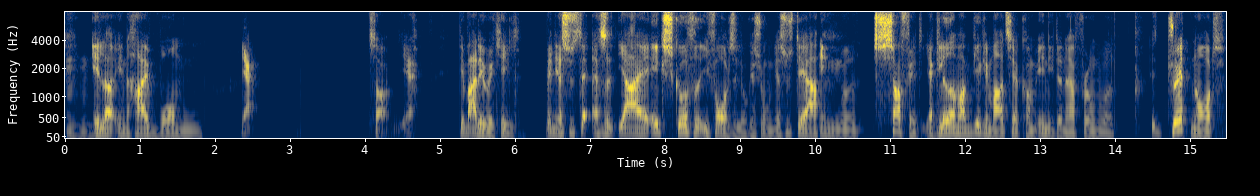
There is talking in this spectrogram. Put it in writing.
mm. eller en Hive War Moon. Ja. Så ja, det var det jo ikke helt. Men jeg synes, det, altså, jeg er ikke skuffet i forhold til lokationen. Jeg synes, det er Ingen måde. så fedt. Jeg glæder mig virkelig meget til at komme ind i den her Throne World. Dreadnought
